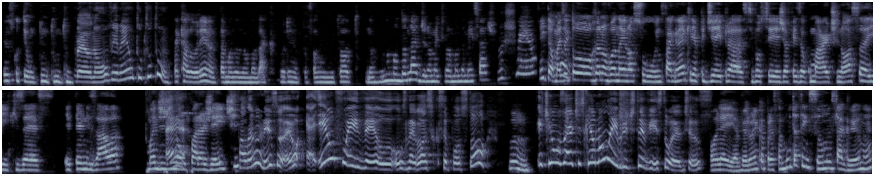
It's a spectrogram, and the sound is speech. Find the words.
Eu escutei um tum-tum-tum. Eu não ouvi nenhum tututum. Será que a Lorena tá mandando eu mandar? Lorena, tô falando muito alto. Não, não mandou nada. Geralmente ela manda mensagem. Então, mas eu tô renovando aí nosso Instagram. Queria pedir aí pra, se você já fez alguma arte nossa e quiser eternizá-la, mande de É. novo para a gente. Falando nisso, eu, eu fui ver o- os negócios que você postou Hum, e tinha uns artes que eu não lembro de ter visto antes. olha aí, a Verônica presta muita atenção no Instagram, né?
